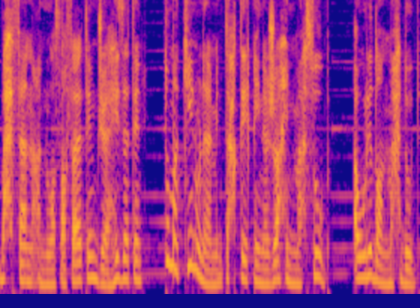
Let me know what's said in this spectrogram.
بحثا عن وصفات جاهزة تمكننا من تحقيق نجاح محسوب أو رضا محدود.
